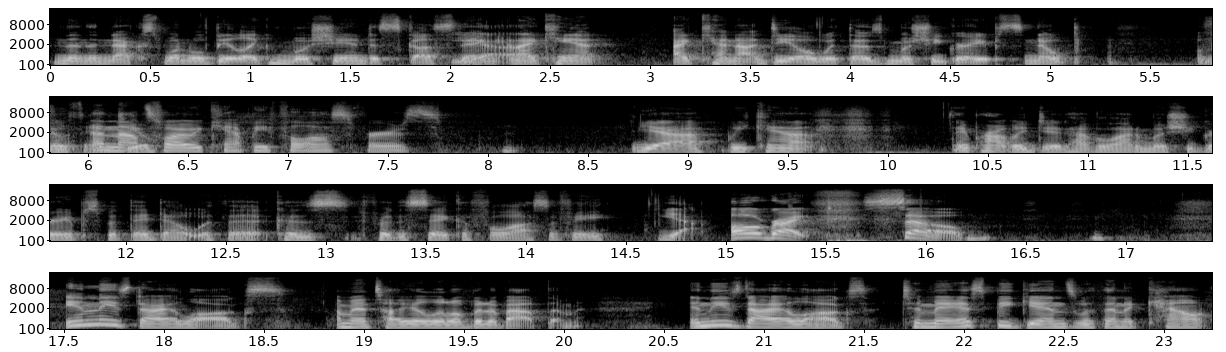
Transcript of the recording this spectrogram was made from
and then the next one will be like mushy and disgusting. Yeah. And I can't, I cannot deal with those mushy grapes. Nope. No, thank and that's you. why we can't be philosophers. Yeah, we can't. They probably did have a lot of mushy grapes, but they dealt with it because for the sake of philosophy. Yeah. All right. So, in these dialogues, I'm going to tell you a little bit about them. In these dialogues, Timaeus begins with an account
